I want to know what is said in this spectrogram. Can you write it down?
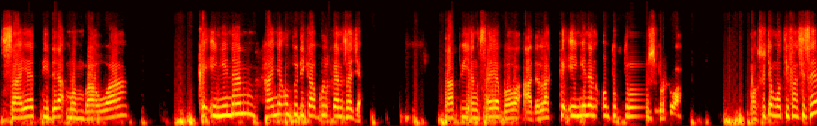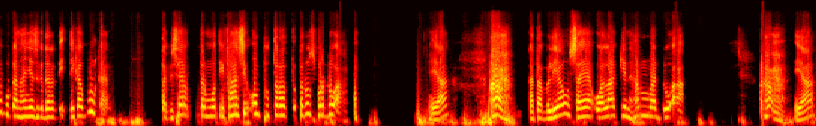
saya tidak membawa keinginan hanya untuk dikabulkan saja. Tapi yang saya bawa adalah keinginan untuk terus berdoa. Maksudnya motivasi saya bukan hanya sekedar di, dikabulkan, tapi saya termotivasi untuk ter, terus berdoa. Ya. Ah, kata beliau saya walakin hamad doa. Ah, ya.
